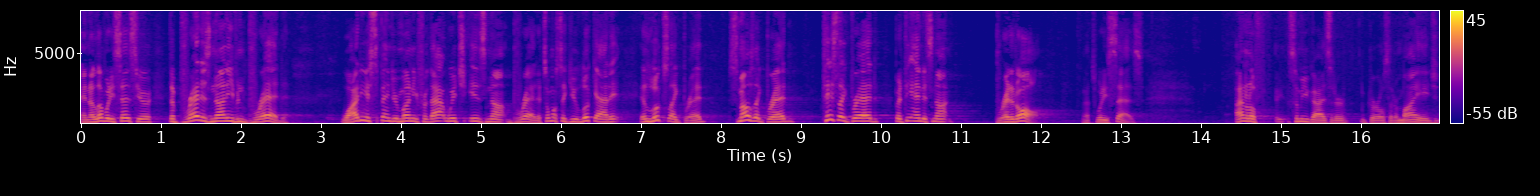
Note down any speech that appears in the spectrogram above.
And I love what he says here the bread is not even bread. Why do you spend your money for that which is not bread? It's almost like you look at it, it looks like bread, smells like bread, tastes like bread, but at the end it's not bread at all. That's what he says. I don't know if some of you guys that are girls that are my age,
